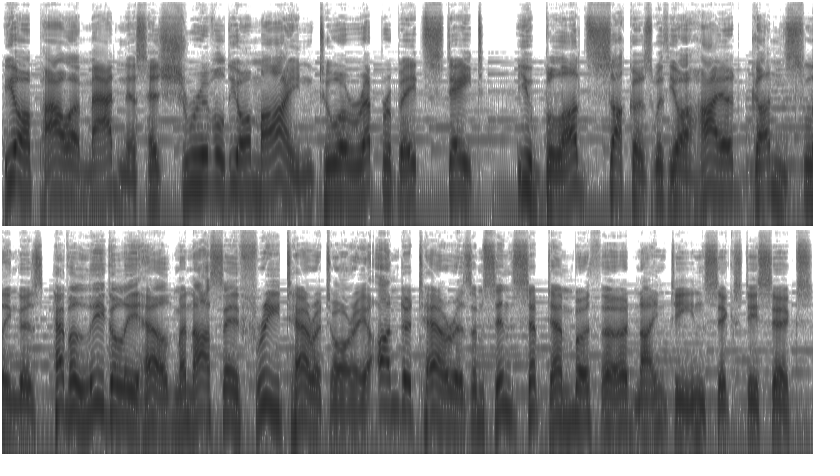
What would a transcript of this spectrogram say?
Your power madness has shriveled your mind to a reprobate state. You bloodsuckers with your hired gunslingers have illegally held Manasseh Free Territory under terrorism since September 3rd, 1966.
